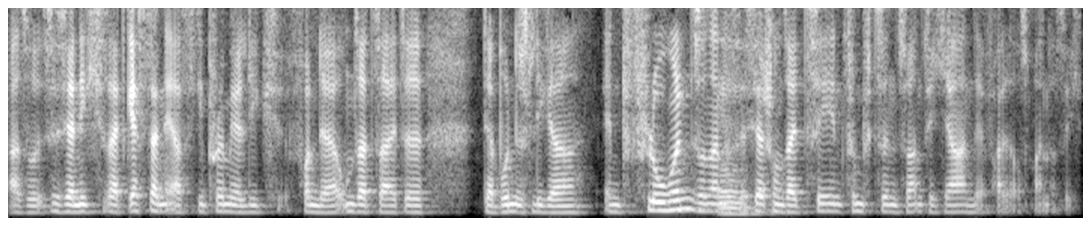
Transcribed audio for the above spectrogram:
Also es ist ja nicht seit gestern erst die Premier League von der Umsatzseite der Bundesliga entflohen, sondern mhm. das ist ja schon seit 10, 15, 20 Jahren der Fall aus meiner Sicht.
